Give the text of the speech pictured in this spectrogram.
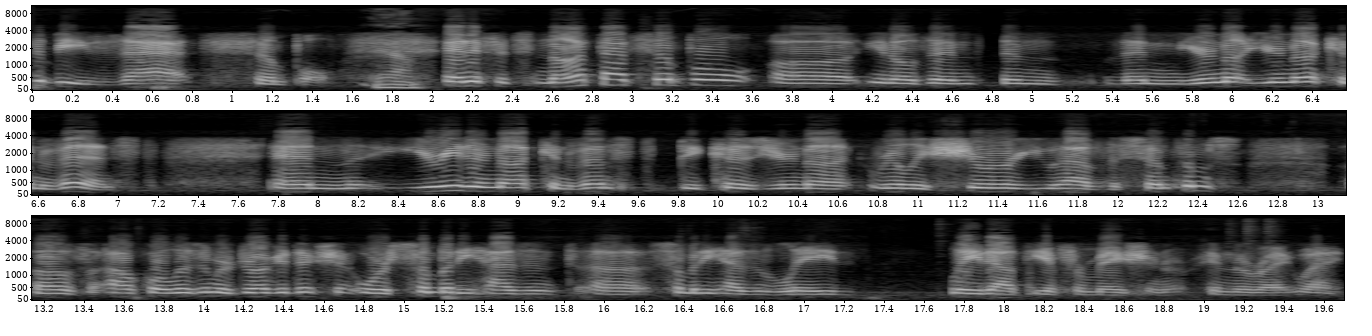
to be that simple. Yeah. And if it's not that simple, uh, you know, then then then you're not you're not convinced, and you're either not convinced because you're not really sure you have the symptoms of alcoholism or drug addiction, or somebody hasn't uh, somebody hasn't laid laid out the information in the right way.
